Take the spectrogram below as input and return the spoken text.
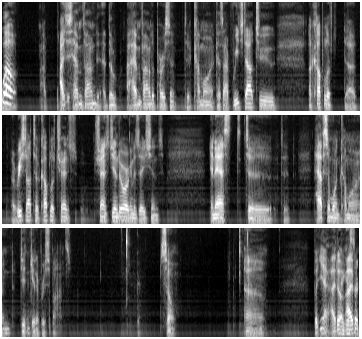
Well, I, I just haven't found the I haven't found a person to come on because I've reached out to a couple of uh, I reached out to a couple of trans transgender organizations and asked to to have someone come on. Didn't get a response. So, uh, but yeah, I I don't. guess I, in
